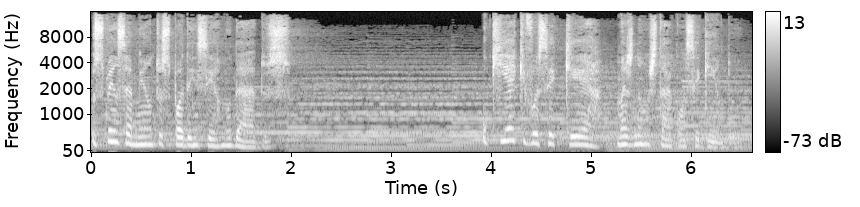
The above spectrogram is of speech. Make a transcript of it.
os pensamentos podem ser mudados. O que é que você quer, mas não está conseguindo?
